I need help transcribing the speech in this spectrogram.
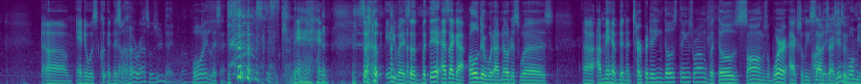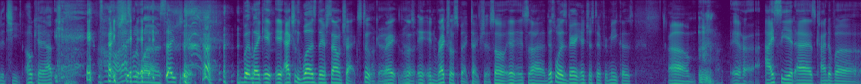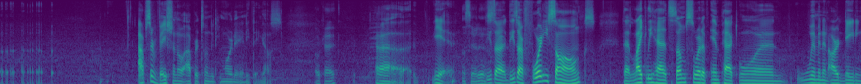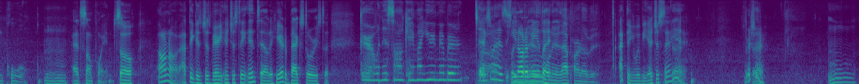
Um and it was co- and What kind of hood rats was you dating, bro? Boy, listen, man. So anyway, so but then as I got older, what I noticed was uh, I may have been interpreting those things wrong, but those songs were actually Oh, soundtracks didn't too. want me to cheat. Okay, I, oh, that's what it was. Type shit. but like it, it actually was their soundtracks too, Okay, right? gotcha. In, in retrospect type shit. So it, it's uh, this one is very interesting for me because um, I see it as kind of a observational opportunity more than anything else. okay. Uh, yeah, Let's hear this. these are these are 40 songs that likely had some sort of impact on women in our dating pool mm-hmm. at some point. So I don't know. I think it's just very interesting intel to hear the backstories to girl when this song came out, you remember X, Y, and Z. you know what I mean? Like hear that part of it. I think it would be interesting, Okay. yeah. For Okay. sure. Mm.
